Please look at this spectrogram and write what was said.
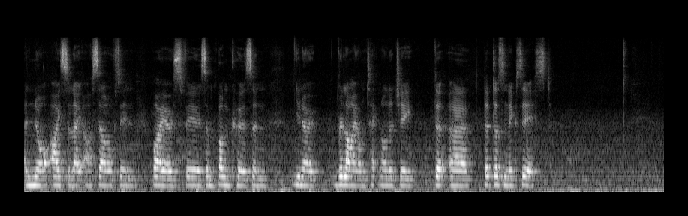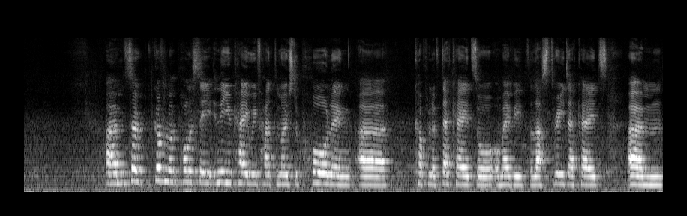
and not isolate ourselves in biospheres and bunkers and, you know, rely on technology that, uh, that doesn't exist. Um, so government policy in the UK, we've had the most appalling uh, couple of decades, or, or maybe the last three decades. Um,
